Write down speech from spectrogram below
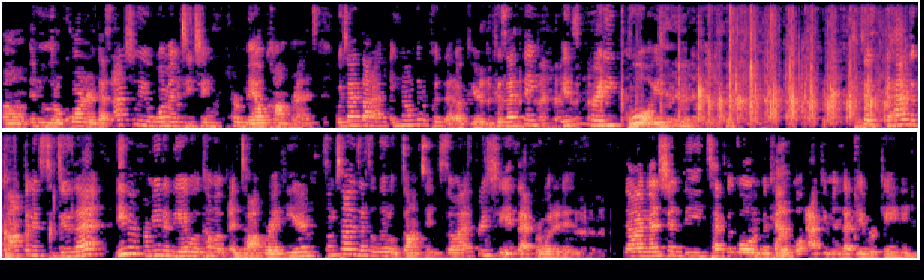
um, in the little corner, that's actually a woman teaching her male comrades, which I thought, you know, I'm going to put that up here because I think it's pretty cool. because to have the confidence to do that, even for me to be able to come up and talk right here, sometimes that's a little daunting. So I appreciate that for what it is. Now I mentioned the technical and mechanical acumen that they were gaining.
